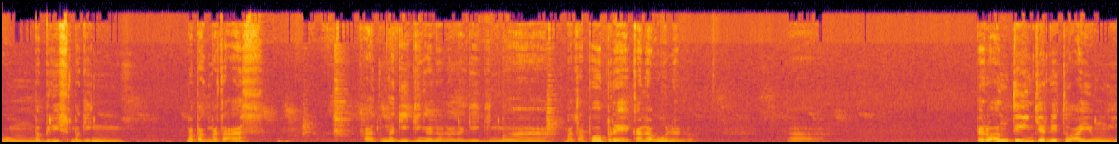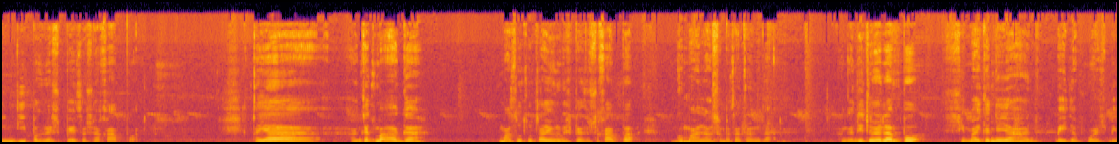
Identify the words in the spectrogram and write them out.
taong mabilis maging mapagmataas at nagiging ano no, nagiging mga mata pobre kalaunan no. Ah, pero ang danger nito ay yung hindi pagrespeto sa kapwa. Kaya hanggat maaga matuto tayong respeto sa kapwa, gumalang sa matatanda. Hanggang dito na lang po, si Mike Kanyayahan, May the Force be.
